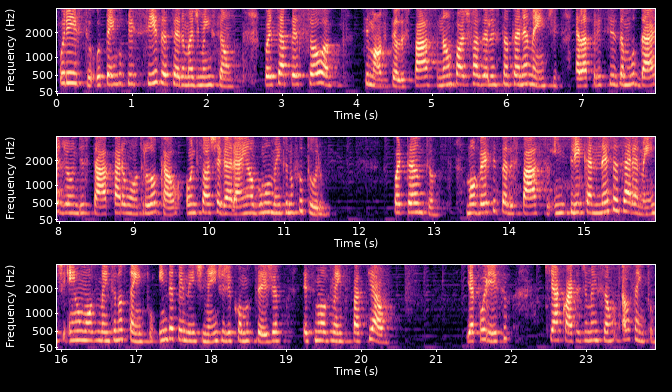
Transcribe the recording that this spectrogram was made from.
Por isso, o tempo precisa ser uma dimensão, pois se a pessoa se move pelo espaço, não pode fazê-lo instantaneamente. Ela precisa mudar de onde está para um outro local, onde só chegará em algum momento no futuro. Portanto, mover-se pelo espaço implica necessariamente em um movimento no tempo, independentemente de como seja esse movimento espacial. E é por isso que a quarta dimensão é o tempo.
